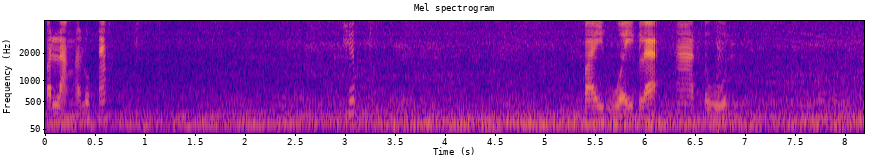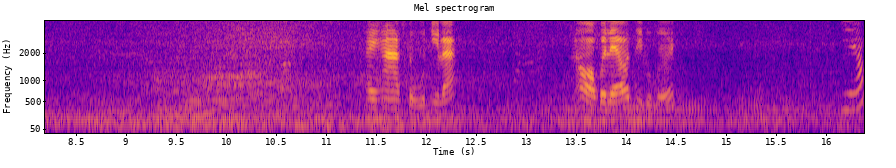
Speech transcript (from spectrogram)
วันหลังนะลูกนะชึบ ใบหัวยอีกแล้วห้าศูนย์ให้ห้าศูนย์นี่ละมันออกไปแล้วสิลูกเอ้ยเดี๋ยว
